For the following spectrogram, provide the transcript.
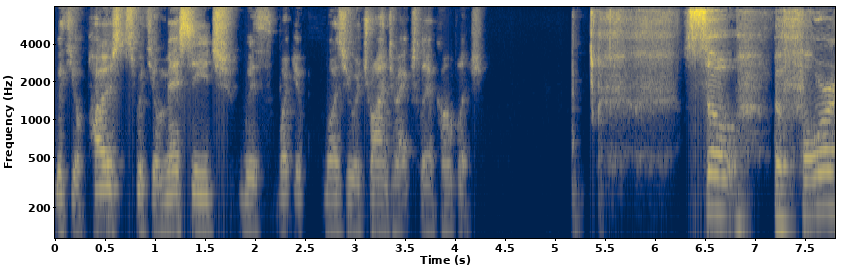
with your posts with your message with what was you were trying to actually accomplish? So before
